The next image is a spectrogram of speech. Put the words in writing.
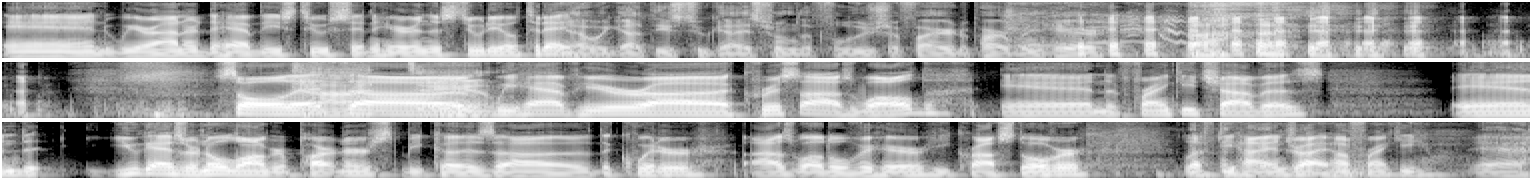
And we are honored to have these two sitting here in the studio today. Yeah, we got these two guys from the Fallujah Fire Department here. So that uh, we have here uh, Chris Oswald and Frankie Chavez, and you guys are no longer partners because uh, the quitter Oswald over here he crossed over, left you high and dry, huh, Frankie? Yeah,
